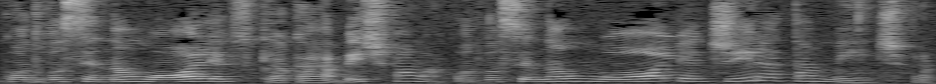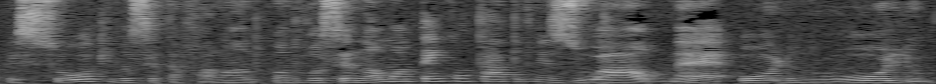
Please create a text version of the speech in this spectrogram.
Quando você não olha, que eu acabei de falar, quando você não olha diretamente para a pessoa que você está falando, quando você não mantém contato visual, né, olho no olho,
